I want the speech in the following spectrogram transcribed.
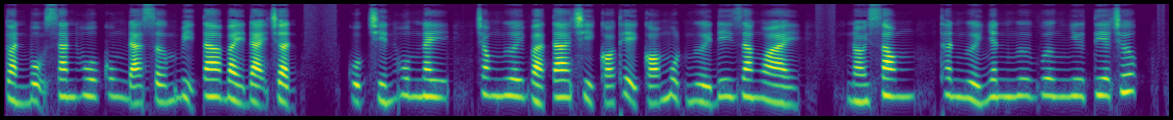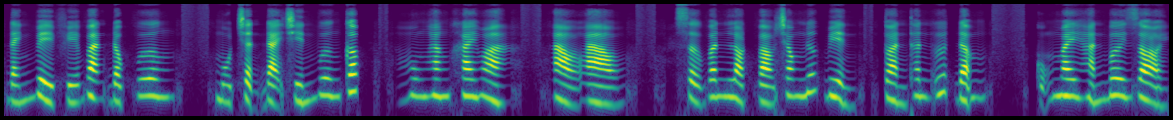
Toàn bộ san hô cung đã sớm bị ta bày đại trận. Cuộc chiến hôm nay, trong ngươi và ta chỉ có thể có một người đi ra ngoài. Nói xong, thân người nhân ngư vương như tia trước, đánh về phía vạn độc vương. Một trận đại chiến vương cấp, hung hăng khai hòa, ảo ảo. Sở vân lọt vào trong nước biển, toàn thân ướt đẫm. Cũng may hắn bơi giỏi,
